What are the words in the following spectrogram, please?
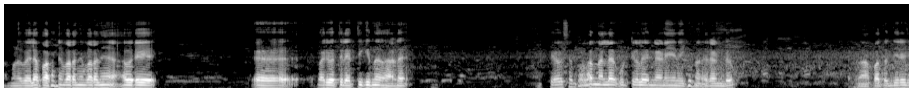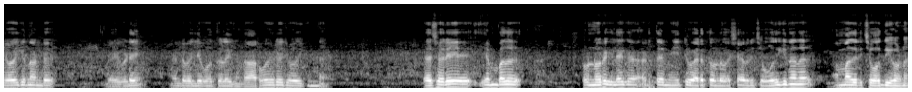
നമ്മൾ വില പറഞ്ഞ് പറഞ്ഞ് പറഞ്ഞ് അവർ പരുവത്തിലെത്തിക്കുന്നതാണ്. അത്യാവശ്യം കൊള്ളാൻ നല്ല കുട്ടികൾ തന്നെയാണ് ഈ നിൽക്കുന്നത് രണ്ടും. നാൽപ്പത്തഞ്ച് രൂപ ചോദിക്കുന്നുണ്ട് ഇവിടെ ഇവിടെയും രണ്ട് വലിയ പോത്തുകളേക്കുണ്ട് അറുപത് രൂപ ചോദിക്കുന്നത് ഏകദേശം ഒരു എൺപത് തൊണ്ണൂറ് കിലോയ്ക്ക് അടുത്ത മീറ്റ് വരത്തുള്ളൂ. പക്ഷേ അവർ ചോദിക്കുന്നത് അമ്മാതിരി ചോദ്യമാണ്.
